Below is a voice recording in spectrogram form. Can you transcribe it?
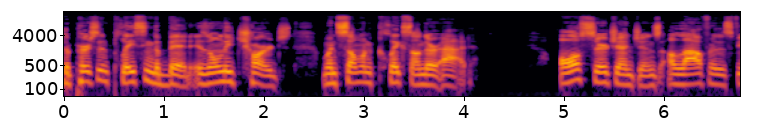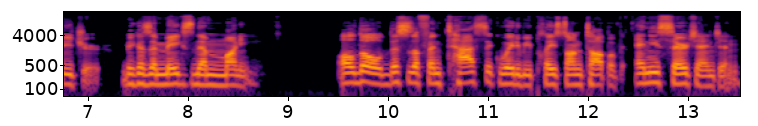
the person placing the bid is only charged when someone clicks on their ad. All search engines allow for this feature because it makes them money. Although this is a fantastic way to be placed on top of any search engine,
